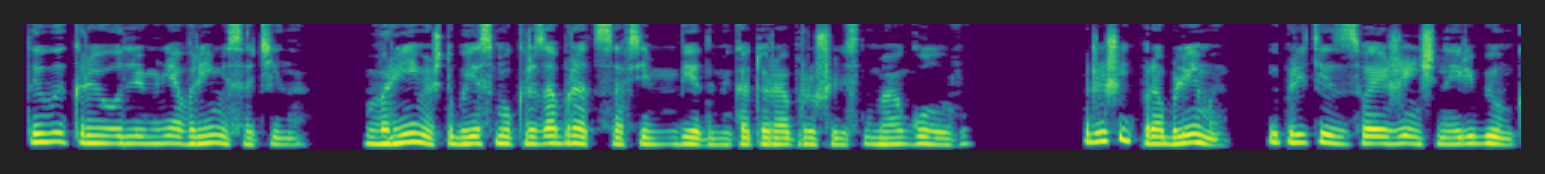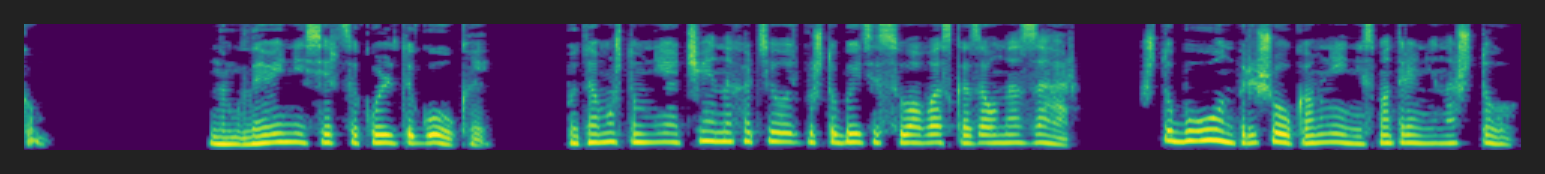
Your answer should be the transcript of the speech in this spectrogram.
Ты выкроила для меня время, Сатина. Время, чтобы я смог разобраться со всеми бедами, которые обрушились на мою голову. Решить проблемы и прийти за своей женщиной и ребенком. На мгновение сердце колет иголкой, потому что мне отчаянно хотелось бы, чтобы эти слова сказал Назар, чтобы он пришел ко мне, несмотря ни на что.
